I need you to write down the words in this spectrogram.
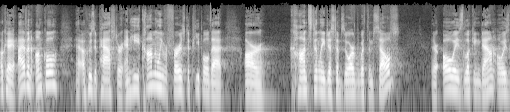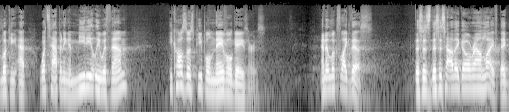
Okay, I have an uncle uh, who's a pastor, and he commonly refers to people that are constantly just absorbed with themselves they're always looking down, always looking at what's happening immediately with them. He calls those people navel gazers. And it looks like this. This is, this is how they go around life. They,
